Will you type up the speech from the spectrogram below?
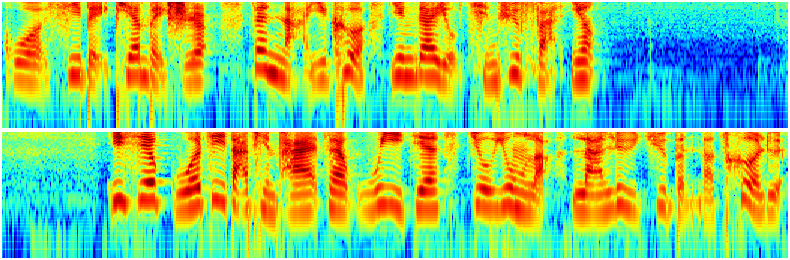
或《西北偏北》时，在哪一刻应该有情绪反应。一些国际大品牌在无意间就用了蓝绿剧本的策略。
